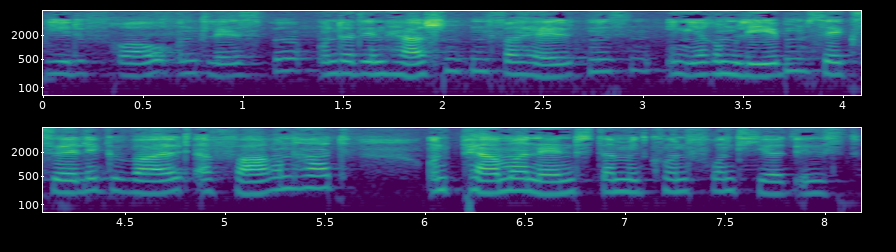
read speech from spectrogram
jede Frau und Lesbe unter den herrschenden Verhältnissen in ihrem Leben sexuelle Gewalt erfahren hat und permanent damit konfrontiert ist.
